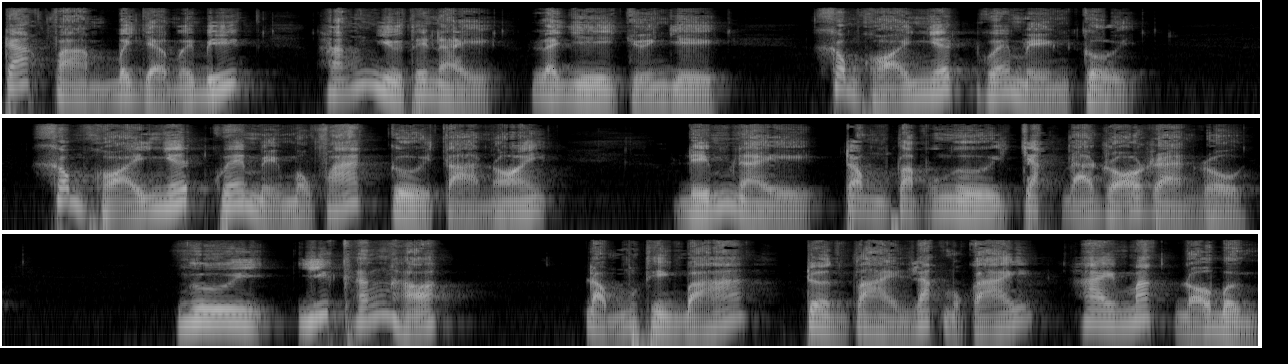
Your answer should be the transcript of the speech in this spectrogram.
Trác Phàm bây giờ mới biết hắn như thế này là vì chuyện gì, không khỏi nhếch khóe miệng cười. Không khỏi nhếch khóe miệng một phát cười tà nói, điểm này trong tâm của ngươi chắc đã rõ ràng rồi. Ngươi giết hắn hả? Động thiên bá trên tay lắc một cái, hai mắt đỏ bừng.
